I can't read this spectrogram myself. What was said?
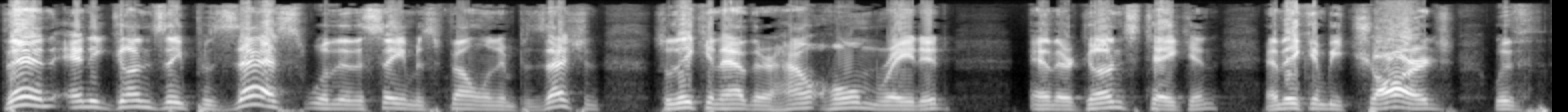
Then any guns they possess, well, they're the same as felon in possession, so they can have their home raided and their guns taken, and they can be charged with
